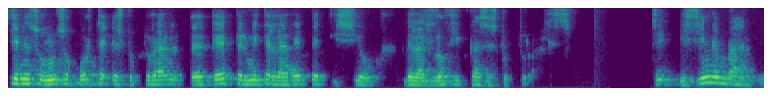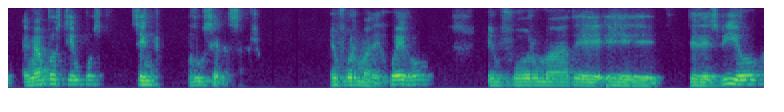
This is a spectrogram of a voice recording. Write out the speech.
tienen un soporte estructural eh, que permite la repetición de las lógicas estructurales. ¿Sí? Y sin embargo, en ambos tiempos se introduce el azar, en forma de juego, en forma de eh, de desvío,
